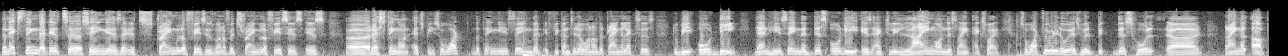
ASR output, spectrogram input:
the next thing that it's uh, saying is that its triangular faces one of its triangular faces is uh, resting on HP so what the thing is saying that if we consider one of the triangle axes to be OD then he is saying that this OD is actually lying on this line XY so what we will do is we'll pick this whole uh, triangle up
